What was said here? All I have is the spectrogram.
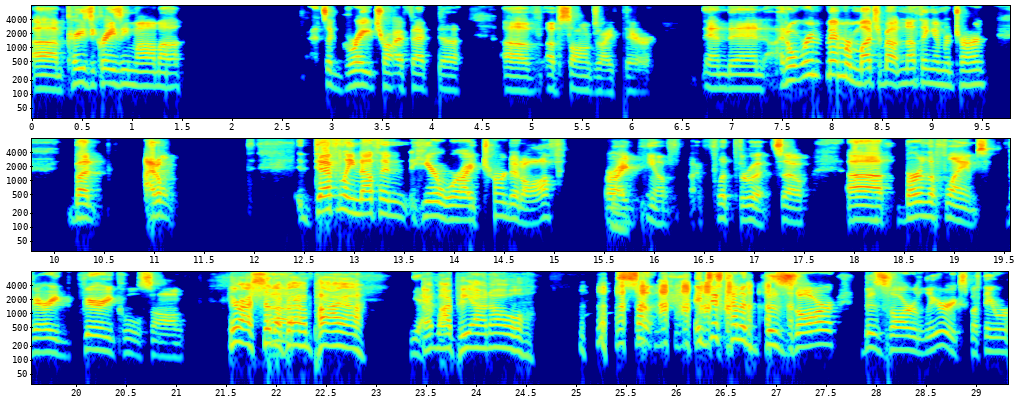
Um, Crazy Crazy Mama. That's a great trifecta of, of songs right there. And then I don't remember much about Nothing in Return, but I don't definitely nothing here where I turned it off or I, you know, I flipped through it. So, uh, Burn the Flames, very, very cool song. Here I sit, uh, a vampire yeah. at my piano. so it just kind of bizarre, bizarre lyrics, but they were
